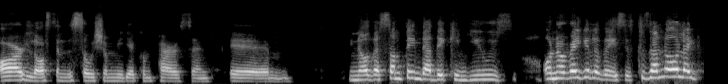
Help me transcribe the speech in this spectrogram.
are lost in the social media comparison? Um, you know that's something that they can use on a regular basis. Because i know like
